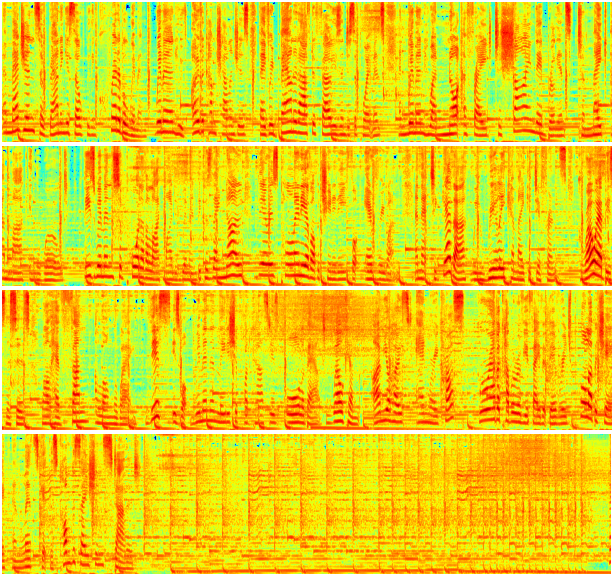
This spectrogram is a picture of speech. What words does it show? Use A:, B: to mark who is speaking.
A: Imagine surrounding yourself with incredible women, women who've overcome challenges, they've rebounded after failures and disappointments, and women who are not afraid to shine their brilliance to make a mark in the world. These women support other like minded women because they know there is plenty of opportunity for everyone and that together we really can make a difference, grow our businesses while have fun along the way. This is what Women in Leadership Podcast is all about. Welcome. I'm your host, Anne Marie Cross. Grab a cuppa of your favourite beverage, pull up a chair, and let's get this conversation started.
